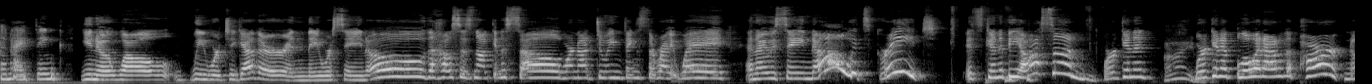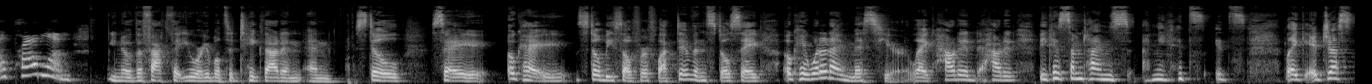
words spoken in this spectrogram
And I think, you know, while we were together and they were saying, "Oh, the house is not going to sell. We're not doing things the right way." And I was saying, "No, it's great. It's going to be awesome. We're going to we're going to blow it out of the park. No problem." You know, the fact that you were able to take that and and still say, okay, still be self-reflective and still say, okay, what did I miss here? Like how did how did because sometimes I mean, it's it's like it just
